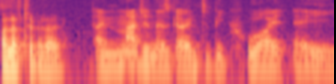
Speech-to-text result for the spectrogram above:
I love Thibodeau. I imagine there's going to be quite a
